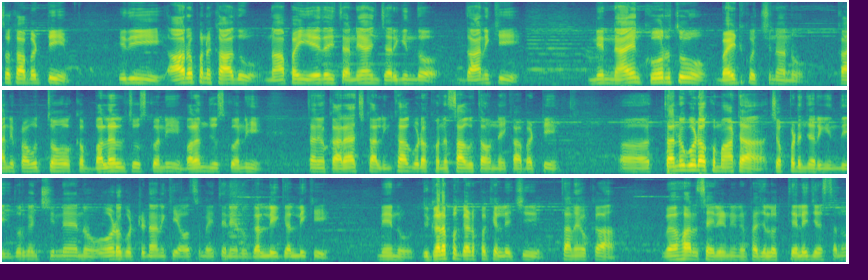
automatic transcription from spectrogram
సో కాబట్టి ఇది ఆరోపణ కాదు. నాపై ఏదైతే అన్యాయం జరిగిందో దానికి నేను న్యాయం కోరుతూ బయటకు వచ్చినాను. కానీ ప్రభుత్వం ఒక బలాలు చూసుకొని బలం చూసుకొని తన యొక్క అరాచకాలు ఇంకా కూడా కొనసాగుతూ ఉన్నాయి కాబట్టి తను కూడా ఒక మాట చెప్పడం జరిగింది. దుర్గం చిన్నయ్యను ఓడగొట్టడానికి అవసరమైతే నేను గల్లీ గల్లీకి నేను గడప గడపకెళ్ళిచ్చి తన యొక్క వ్యవహార శైలిని నేను ప్రజలకు తెలియజేస్తాను.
